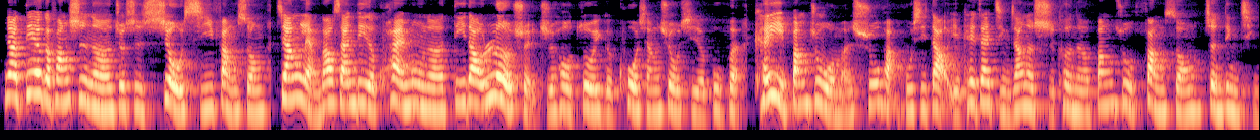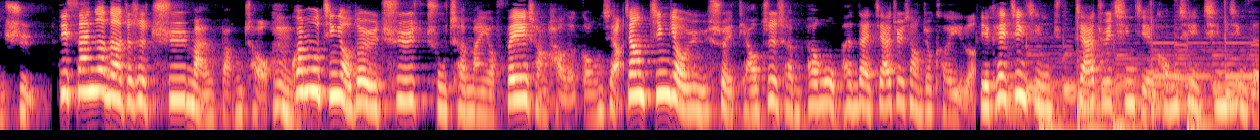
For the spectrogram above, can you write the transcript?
那第二个方式呢，就是嗅吸放松，将两到三滴的快木呢滴到热水之后，做一个扩香嗅吸的部分，可以帮助我们舒缓呼吸道，也可以在紧张的时刻呢帮助放松、镇定情绪。第三个呢，就是驱螨防虫。嗯快木精油对于驱除尘螨有非常好的功效，将精油与水调制成喷雾，喷在家具上就可以了，也可以进行家居清洁、空气清净等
